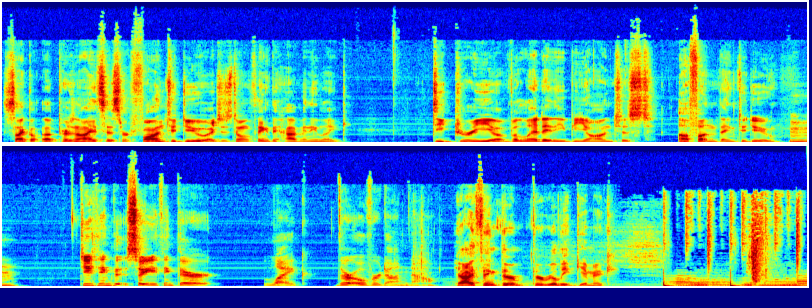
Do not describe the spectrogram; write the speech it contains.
psycho uh, personality tests are fun to do i just don't think they have any like degree of validity beyond just a fun thing to do hmm Do you think that? So you think they're like they're overdone now? yeah i think they're they're really a gimmick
